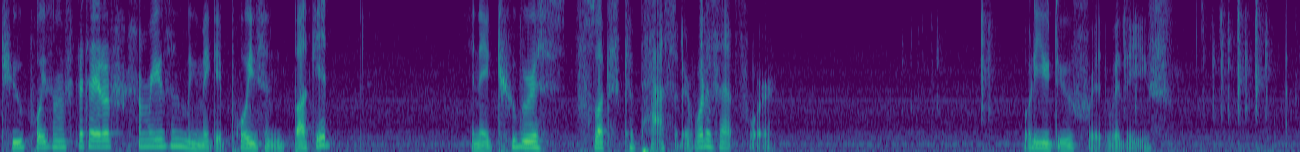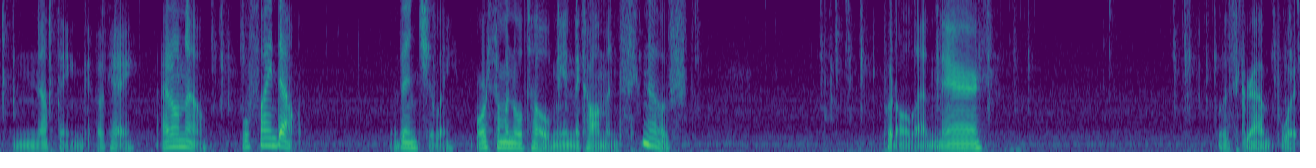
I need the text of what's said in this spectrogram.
two poisonous potatoes for some reason. We can make a poison bucket. And a tuberous flux capacitor. What is that for? What do you do for with these? Nothing. Okay. I don't know. We'll find out. Eventually. Or someone will tell me in the comments. Who knows? Put all that in there. Let's grab what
